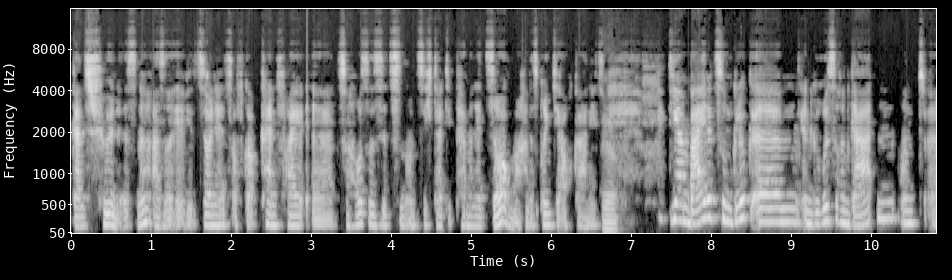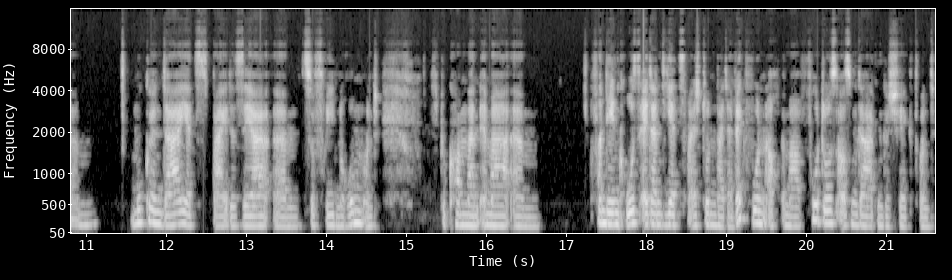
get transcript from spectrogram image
ganz schön ist. Ne? Also äh, wir sollen ja jetzt auf gar keinen Fall äh, zu Hause sitzen und sich da die permanent Sorgen machen. Das bringt ja auch gar nichts. Ja. Die haben beide zum Glück ähm, einen größeren Garten und ähm, muckeln da jetzt beide sehr ähm, zufrieden rum und ich bekomme dann immer ähm, von den Großeltern, die jetzt zwei Stunden weiter weg wohnen, auch immer Fotos aus dem Garten geschickt und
